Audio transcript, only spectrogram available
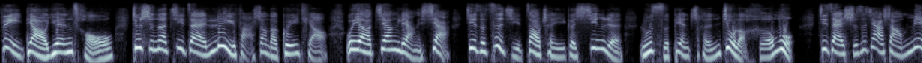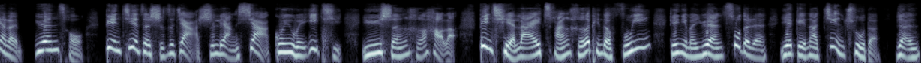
废掉冤仇，就是那记在律法上的规条，为要将两下借着自己造成一个新人，如此便成就了和睦。记在十字架上灭了冤仇，便借着十字架使两下归为一体，与神和好了，并且来传和平的福音给你们远处的人，也给那近处的。人，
